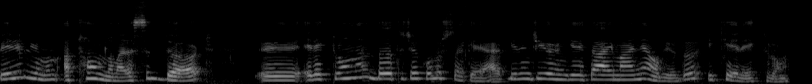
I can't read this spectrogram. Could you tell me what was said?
Berilyumun atom numarası 4. e, elektronları dağıtacak olursak eğer birinci yörüngeye daima ne alıyordu? 2 elektron.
